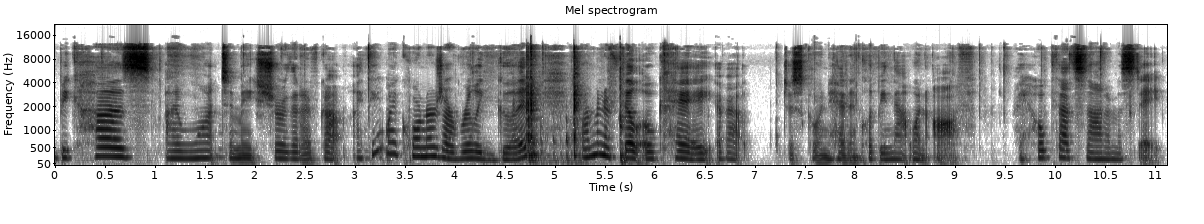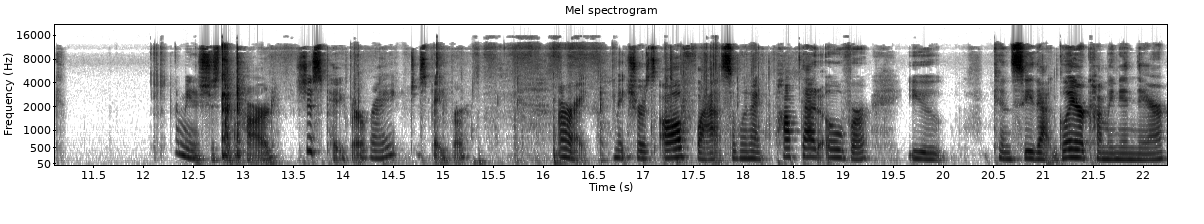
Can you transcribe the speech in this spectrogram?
because I want to make sure that I've got, I think my corners are really good. So I'm going to feel okay about just going ahead and clipping that one off. I hope that's not a mistake. I mean, it's just a card. It's just paper, right? Just paper. All right, make sure it's all flat. So when I pop that over, you can see that glare coming in there.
